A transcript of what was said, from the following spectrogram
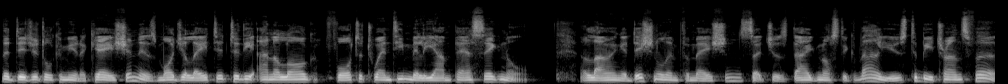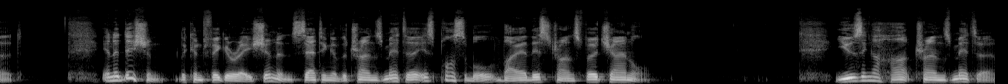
The digital communication is modulated to the analog 4 to 20 milliampere signal, allowing additional information such as diagnostic values to be transferred. In addition, the configuration and setting of the transmitter is possible via this transfer channel. Using a Hart transmitter,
